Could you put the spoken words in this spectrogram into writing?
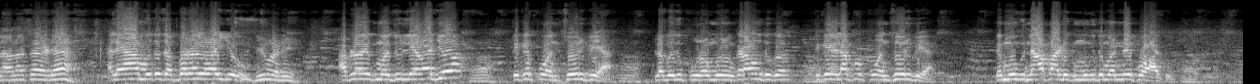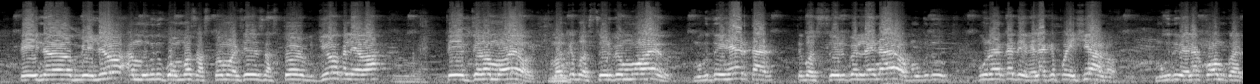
લાલા તો અલે આ હું તો જબ્બર હલવાઈ ગયો. જી આપડે એક મજૂર લેવા ગયો. તે કે પાંચસો રૂપિયા. એટલે બધું પૂરણ પૂરણ કરાવું તું કે? કે એલા પાંચસો રૂપિયા. તે મું ના પાડ્યું કે તો મને નહીં પોવાતું તે એને મેલ્યો આ મું તો ગોમમાં સસ્તો મળશે. સસ્તો ગયો કે લેવા? તે એક જણો મળ્યો. મને કે બસો રૂપિયા હું આવ્યો. મું કીધું હેર તાર. તે બસો રૂપિયા લઈને આવ્યો. મું કીધું પૂરા કરી દે. વેલા કે પૈસા આલો. મું કીધું વેલા કોમ કર.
